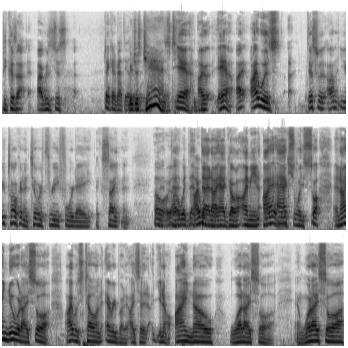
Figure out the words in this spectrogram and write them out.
because I, I was just Thinking about the You're just thing. jazzed. Yeah, I yeah, I I was. This was. I'm, you're talking a two or three, four day excitement. Oh, that, I would- that, I would that I had going. I mean, I, would be. actually saw, and I knew what I saw. I was telling everybody. I said, you know, I know what I saw, and what I saw,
